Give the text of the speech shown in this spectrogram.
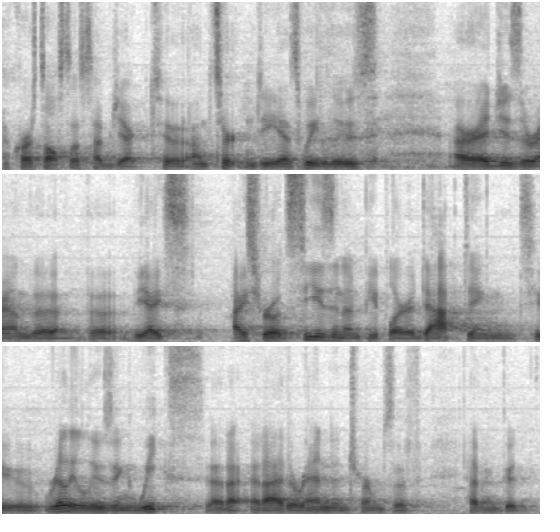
of course, also subject to uncertainty as we lose our edges around the, the, the, ice, ice road season and people are adapting to really losing weeks at, at either end in terms of having good,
